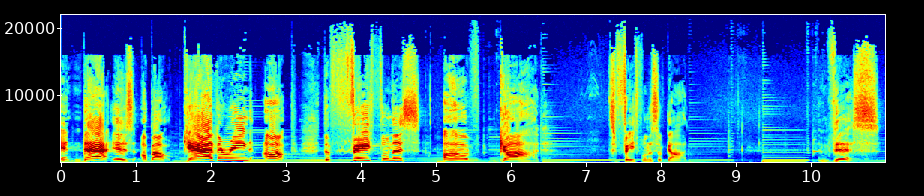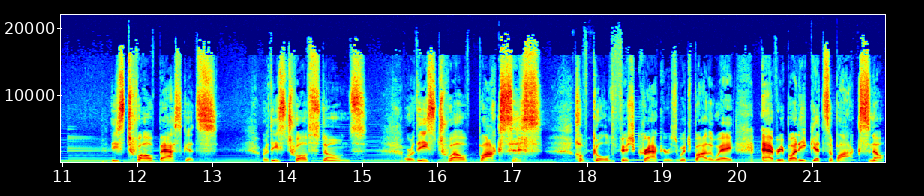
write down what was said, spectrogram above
And that is about gathering up the faithfulness of God. It's the faithfulness of God. And this, these 12 baskets, or these 12 stones, or these 12 boxes of goldfish crackers, which, by the way, everybody gets a box. No.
